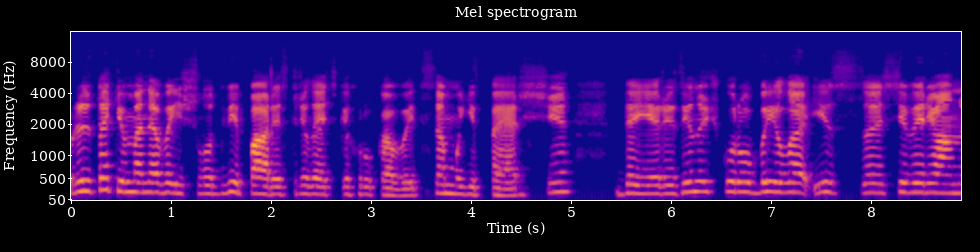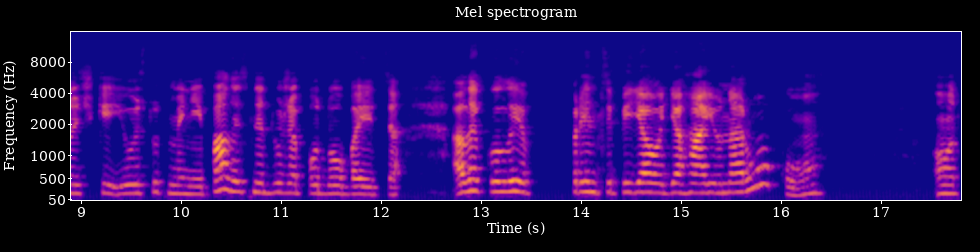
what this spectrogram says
В результаті в мене вийшло дві пари стрілецьких рукавиць. Це мої перші, де я резиночку робила із е, сіверяночки. І ось тут мені палець не дуже подобається. Але коли, в принципі, я одягаю на руку, от,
